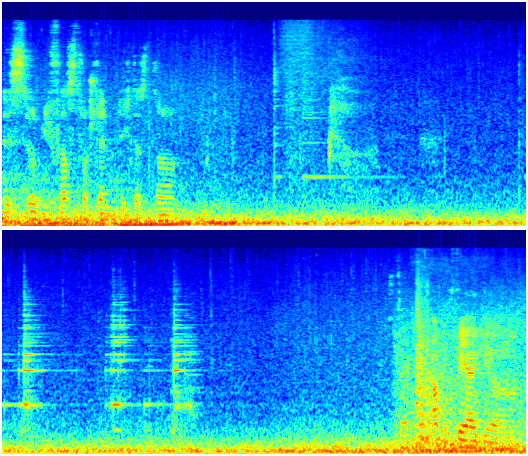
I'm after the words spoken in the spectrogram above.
Ist irgendwie fast verständlich, dass da pegue, ó.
